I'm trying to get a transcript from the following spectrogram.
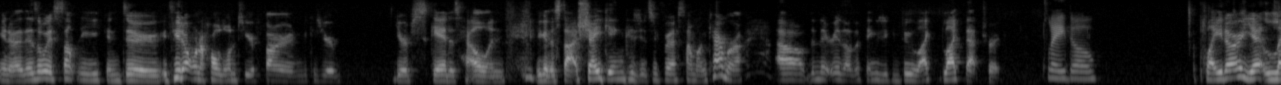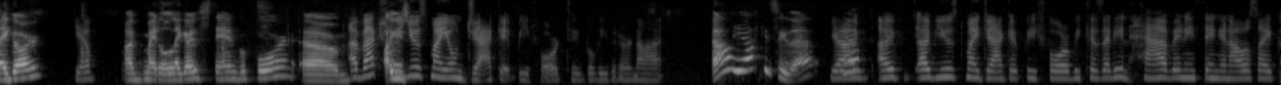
you know, there's always something you can do if you don't want to hold on to your phone because you're you're scared as hell and you're going to start shaking because it's your first time on camera, uh, then there is other things you can do like like that trick. Play-Doh. Play-Doh, yeah, Lego. Yep. I've made a Lego stand before. Um, I've actually used- used my own jacket before too, believe it or not. oh yeah, I can see that. Yeah, I've, I've I've used my jacket before because I didn't have anything, and I was like,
